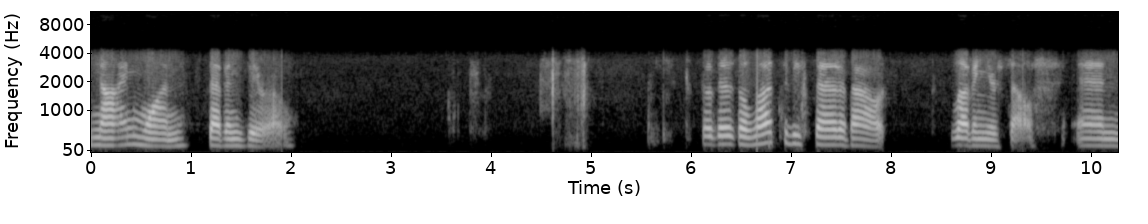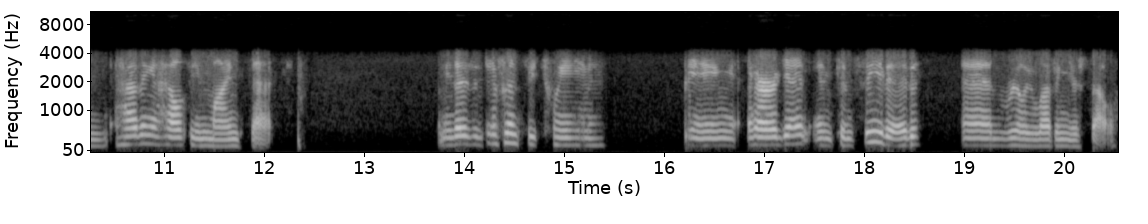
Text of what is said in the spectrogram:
9170. So there's a lot to be said about loving yourself and having a healthy mindset. I mean, there's a difference between being arrogant and conceited and really loving yourself.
